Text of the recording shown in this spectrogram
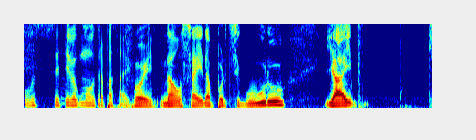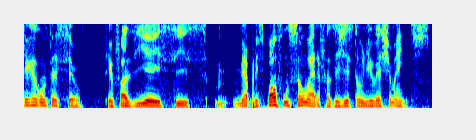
Ou você teve alguma outra passagem? Foi. Não, saí da Porto Seguro e aí. Que, que aconteceu? Eu fazia esses. Minha principal função era fazer gestão de investimentos.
